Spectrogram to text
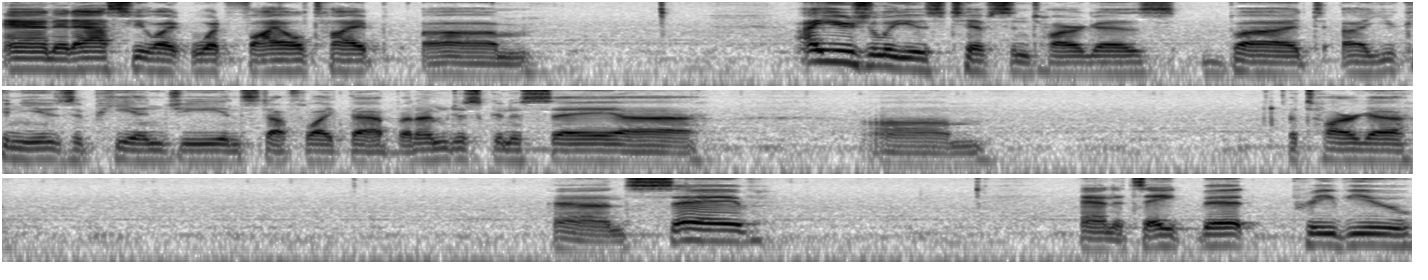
And it asks you like what file type. Um, I usually use TIFFs and Targas, but uh, you can use a PNG and stuff like that. But I'm just going to say uh, um, a Targa. And save. And it's 8-bit preview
